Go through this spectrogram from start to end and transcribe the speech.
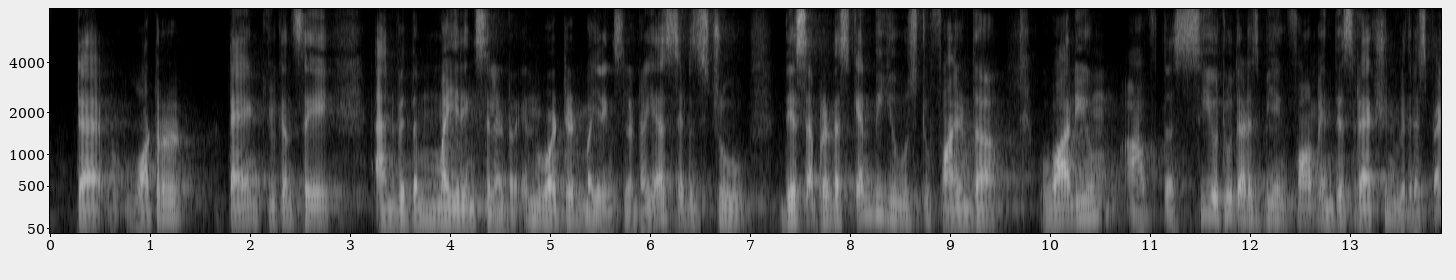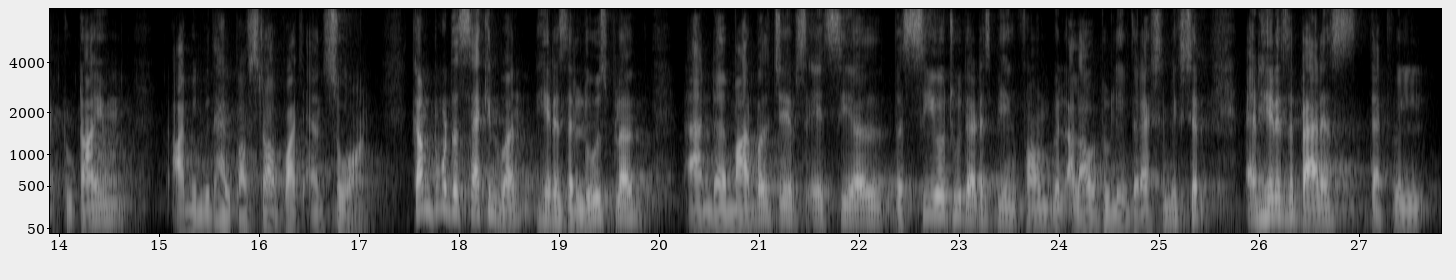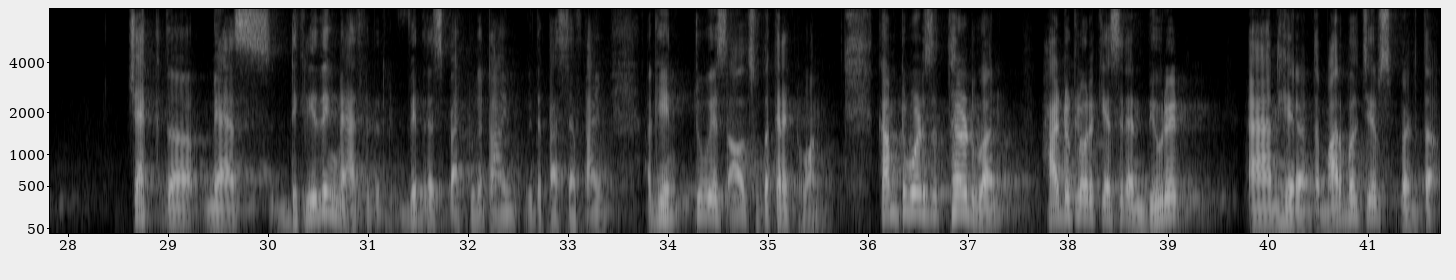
water tank, you can say, and with the measuring cylinder, inverted measuring cylinder. Yes, it is true. This apparatus can be used to find the volume of the CO2 that is being formed in this reaction with respect to time, I mean with help of stopwatch and so on. Come toward the second one. Here is the loose plug and uh, marble chips HCl, the CO2 that is being formed will allow to leave the reaction mixture. And here is the balance that will check the mass, decreasing mass with, with respect to the time, with the passage of time. Again, 2 is also the correct one. Come towards the third one, hydrochloric acid and burette. And here are the marble chips, but the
